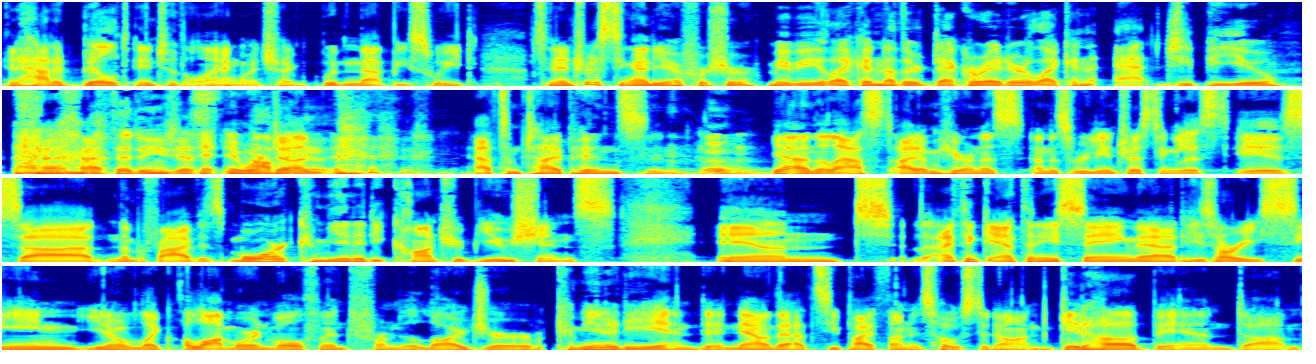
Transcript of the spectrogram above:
and had it built into the language? Like, wouldn't that be sweet? It's an interesting idea for sure. Maybe like another decorator, like an at GPU on the method, and you just and we're done. Add some type hints and yeah. And the last item here on this on this really interesting list is uh, number five is more community contributions. And I think Anthony's saying that he's already seen you know like a lot more involvement from the larger community, and, and now that CPython is hosted on GitHub, and um,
